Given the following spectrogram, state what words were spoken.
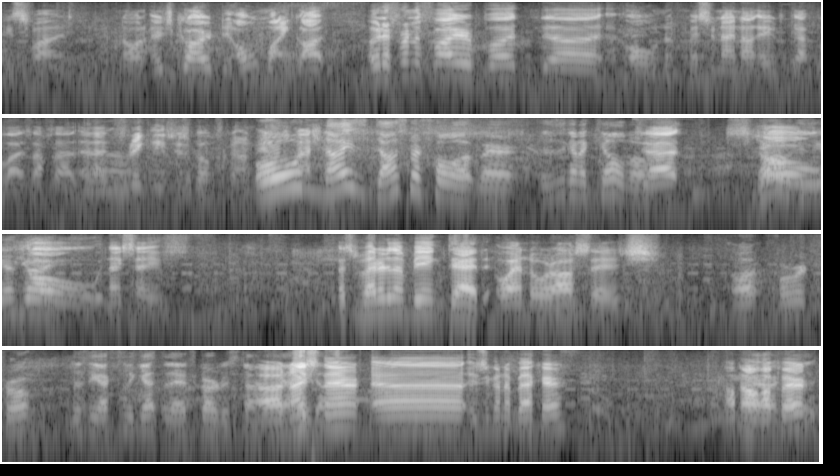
He's fine. No one edge guard. Oh my God! I mean, a friendly fire, but uh, oh, no, Mr. Nine not able to capitalize off that, and then Yeah. Freekleef's just going for the. Oh, nice down smash follow up there. This is gonna kill though. That yo gets yo, nice save. It's better than being dead or and or off stage. Oh, forward throw. Does he actually get the edge guard this time? Uh, Yeah, nice there. Uh, is he gonna back air? Up no, air, up air. actually.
